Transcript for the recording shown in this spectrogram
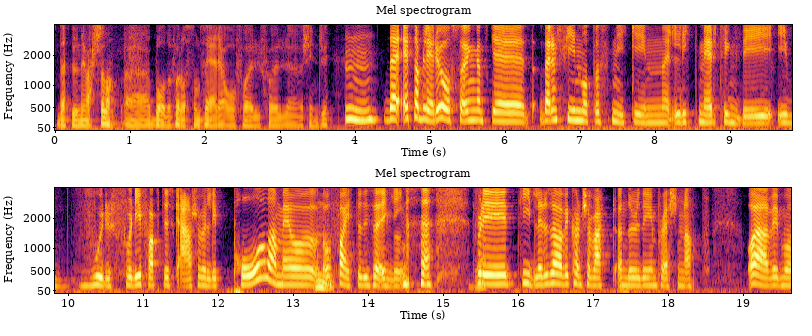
dette universet, da. Uh, både for oss som seere og for, for uh, Shinji. Mm, det etablerer jo også en ganske Det er en fin måte å snike inn litt mer tyngde i, i hvorfor de faktisk er så veldig på da, med å, mm. å fighte disse englene. Fordi ja. tidligere så har vi kanskje vært under the impression at å ja, vi må,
